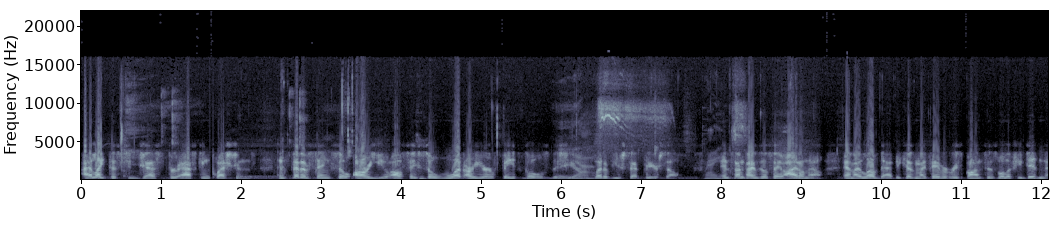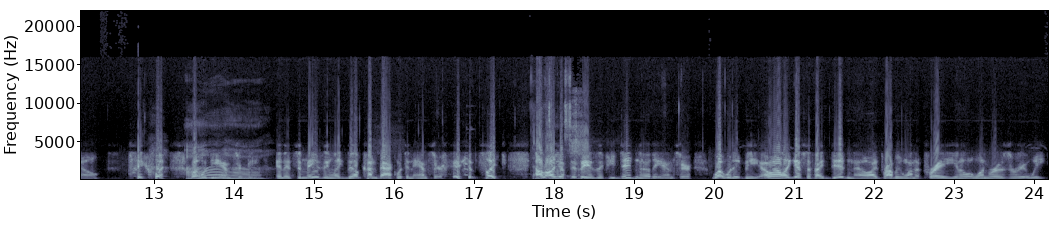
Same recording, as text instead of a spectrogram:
I like to suggest through asking questions. Instead of saying, so are you, I'll say, so what are your faith goals this year? Yes. What have you set for yourself? Right. And sometimes they'll say, I don't know. And I love that because my favorite response is, well, if you did know, like what what would the answer be? Ah. And it's amazing. Like they'll come back with an answer. it's like all, all you have to say is, if you did know the answer, what would it be? Oh, well, I guess if I did know, I'd probably want to pray, you know, one rosary a week.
